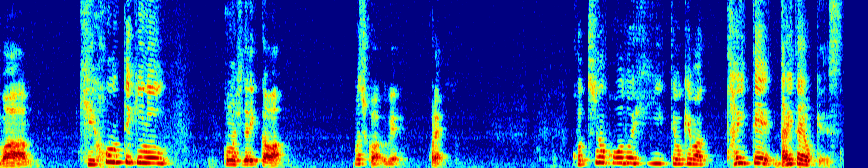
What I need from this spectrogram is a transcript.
は、基本的にこの左側、もしくは上、これ。こっちのコードを弾いておけば、大抵、大体 OK です。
